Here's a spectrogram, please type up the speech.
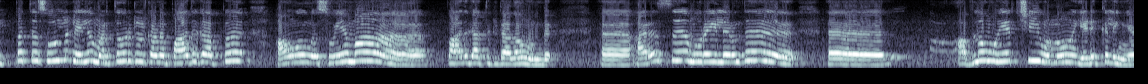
இப்பத்த சூழ்நிலையில் மருத்துவர்களுக்கான பாதுகாப்பு அவங்கவுங்க சுயமாக பாதுகாத்துக்கிட்டால் தான் உண்டு. அரசு முறையிலிருந்து அவ்வளோ முயற்சி ஒன்றும் எடுக்கலைங்க.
